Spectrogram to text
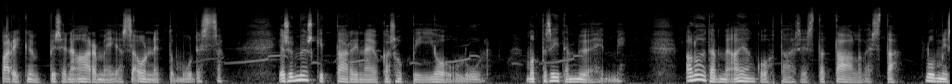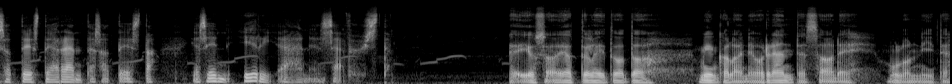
parikymppisenä armeijassa onnettomuudessa. Ja se on myöskin tarina, joka sopii jouluun, mutta siitä myöhemmin. Aloitamme ajankohtaisesta talvesta, lumisateesta ja räntäsateesta ja sen eri äänen sävyistä. Jos ajattelee tuota, minkälainen on räntäsade, mulla on niitä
